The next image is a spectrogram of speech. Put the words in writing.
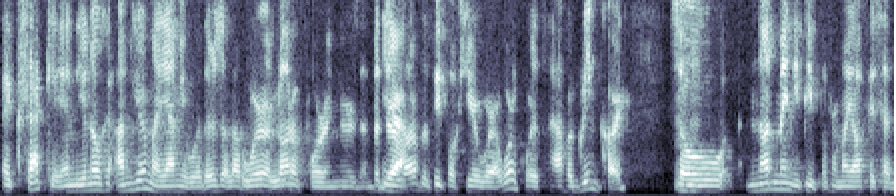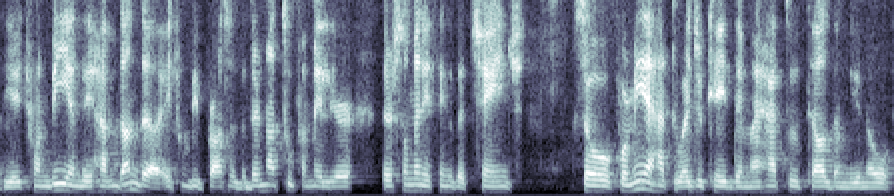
Exactly, and you know, I'm here in Miami, where there's a lot, we're a lot of foreigners, but Yeah. a lot of the people here where I work with have a green card. So mm-hmm. not many people from my office have the H-1B, and they have done the H-1B process, but they're not too familiar. There's so many things that change. So for me, I had to educate them. I had to tell them, you know,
